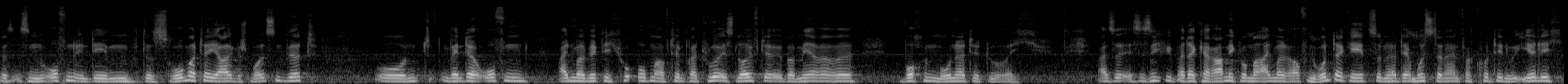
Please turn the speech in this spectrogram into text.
Das ist ein Ofen, in dem das Rohmaterial geschmolzen wird. Und wenn der Ofen einmal wirklich oben auf Temperatur ist, läuft er über mehrere Wochen, Monate durch. Also es ist nicht wie bei der Keramik, wo man einmal rauf und runter geht, sondern der muss dann einfach kontinuierlich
